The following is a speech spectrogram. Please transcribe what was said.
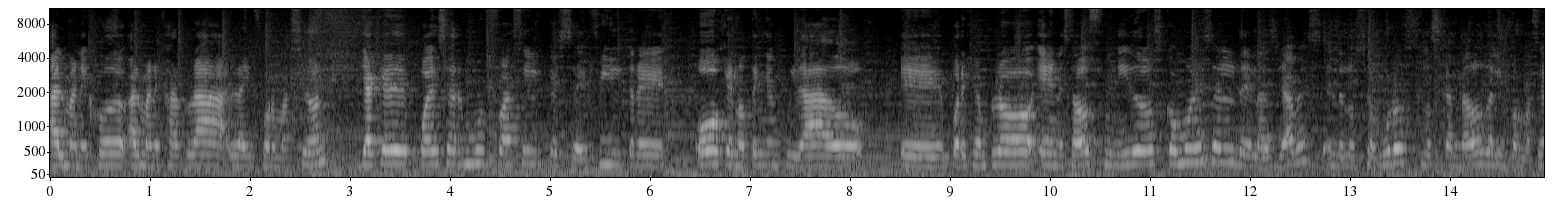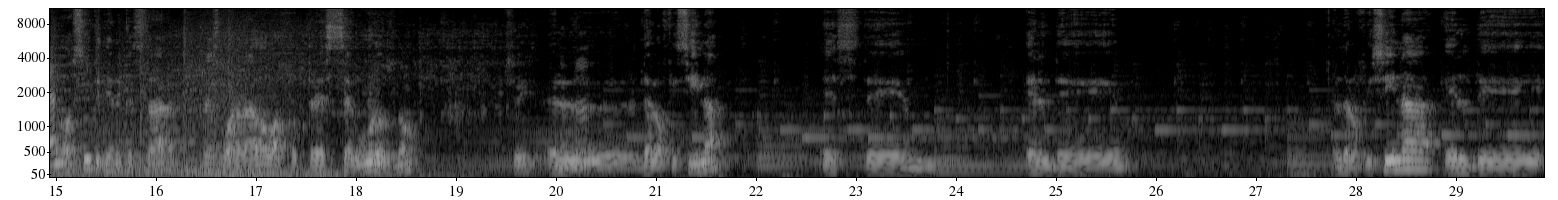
al, manejo, al manejar la información, ya que puede ser muy fácil que se filtre o que no tengan cuidado eh, por ejemplo, en Estados Unidos, ¿cómo es el de las llaves, el de los seguros, los candados de la información? Oh, sí, que tiene que estar resguardado bajo tres seguros, ¿no? Sí, el de la oficina, este, el de el de la oficina, el de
